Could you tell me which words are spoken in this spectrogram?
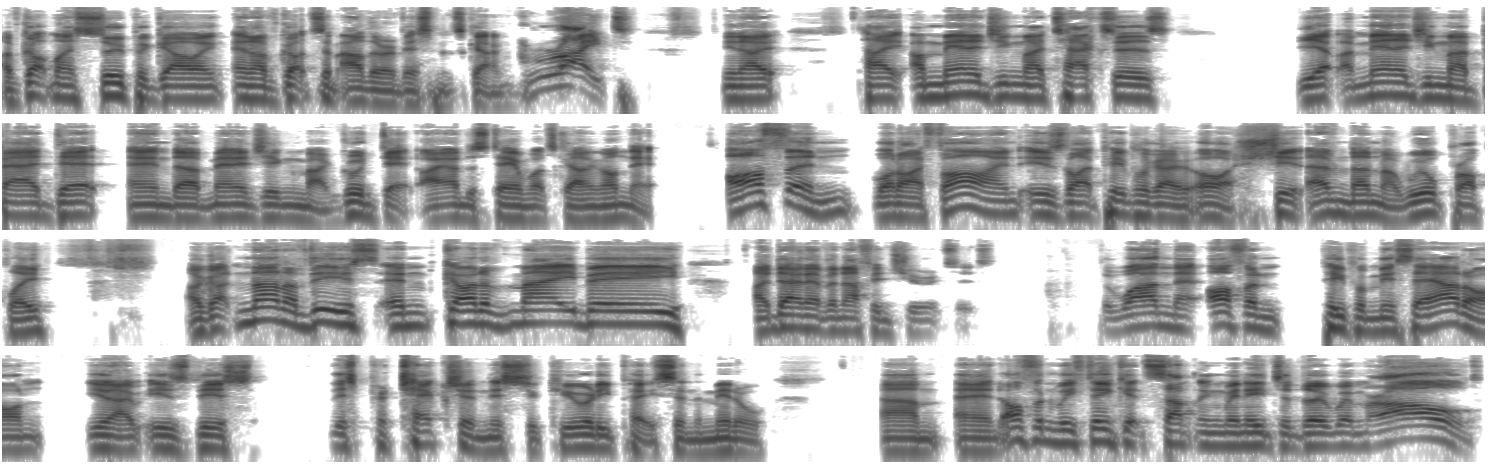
I've got my super going, and I've got some other investments going. Great. You know, hey, I'm managing my taxes. Yep, I'm managing my bad debt and uh, managing my good debt. I understand what's going on there. Often, what I find is like people go, "Oh shit, I haven't done my will properly. I got none of this, and kind of maybe I don't have enough insurances." The one that often people miss out on, you know, is this this protection, this security piece in the middle. Um, and often we think it's something we need to do when we're old.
